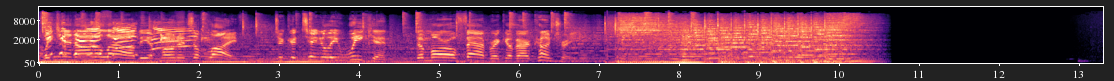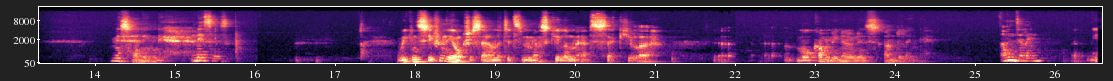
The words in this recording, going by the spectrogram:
We cannot allow the opponents of life to continually weaken the moral fabric of our country. Miss Henning, Mrs. we can see from the ultrasound that it's masculum absecula, uh, more commonly known as underling. Underling. we're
